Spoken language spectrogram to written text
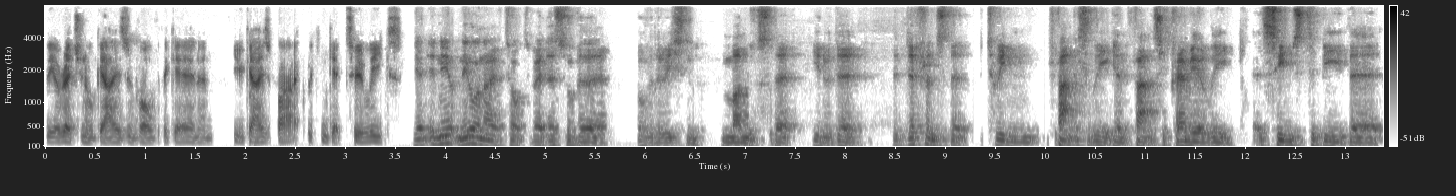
the original guys involved again, and you guys back, we can get two leagues. Yeah, Niall, Niall and I have talked about this over the over the recent months that, you know, the the difference that between fantasy league and fantasy premier league seems to be the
